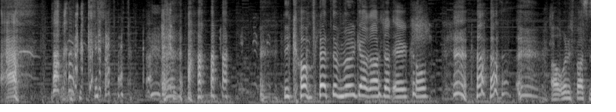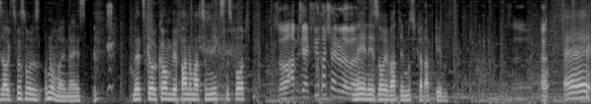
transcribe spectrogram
Die komplette Müllgarage hat er gekauft. Aber ohne Spaß, dieser Auktionsmodus ist unnormal nice. Let's go, komm, wir fahren nochmal zum nächsten Spot. So, haben Sie einen Führerschein oder was? Nee, nee, sorry, warte, den muss ich gerade abgeben. So, ja. Oh, ey,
